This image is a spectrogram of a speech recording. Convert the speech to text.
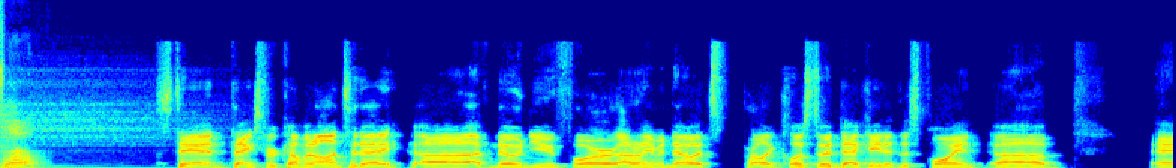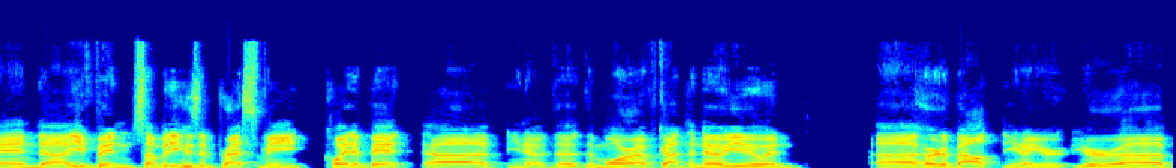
Cash. Stan, thanks for coming on today. Uh, I've known you for, I don't even know, it's probably close to a decade at this point. Uh, and uh, you've been somebody who's impressed me quite a bit. Uh, you know, the the more I've gotten to know you and uh, heard about, you know, your your uh,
